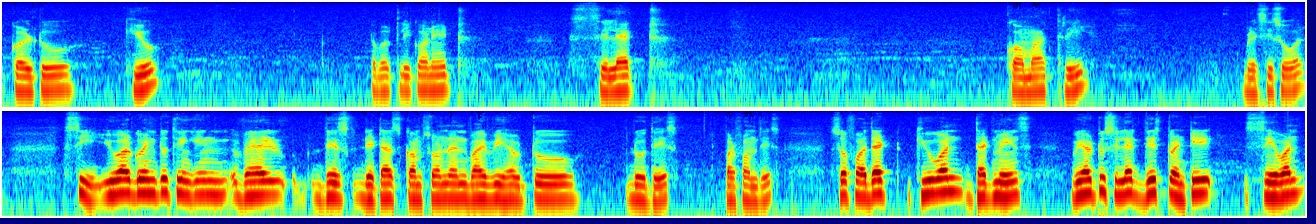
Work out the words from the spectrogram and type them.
Equal to q. Double click on it. Select comma 3 braces over. See you are going to thinking where this data comes from and why we have to do this perform this so for that q1 that means we have to select these 27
